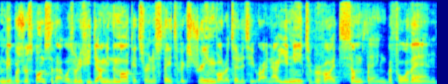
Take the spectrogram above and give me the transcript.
People's response to that was, well, if you do, I mean, the markets are in a state of extreme volatility right now. You need to provide something before then.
